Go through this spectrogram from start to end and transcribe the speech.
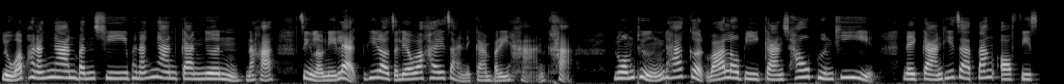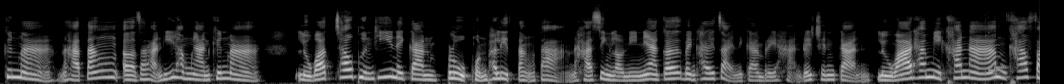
หรือว่าพนักงานบัญชี พนักงานการเงินนะคะ สิ่งเหล่านี้แหละที่เราจะเรียกว่าค่าใช้จ่ายในการบริหารค่ะ รวมถึงถ้าเกิดว่าเรามีการเช่าพื้นที่ในการที่จะตั้งออฟฟิศขึ้นมานะคะตั้งสถานที่ทำงานขึ้นมา หรือว่าเช่าพื้นที่ในการปลูกผลผลิตต่างๆนะคะ สิ่งเหล่านี้เนี่ยก็เป็นค่าใช้จ่ายในการบริหารด้วยเช่นกัน หรือว่าถ้ามีค่าน้ำค่าไฟ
